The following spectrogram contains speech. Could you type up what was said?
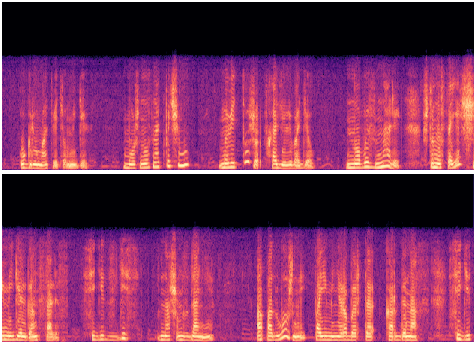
— угрюмо ответил Мигель. «Можно узнать, почему? Мы ведь тоже входили в отдел. Но вы знали, что настоящий Мигель Гонсалес сидит здесь, в нашем здании» а подложный по имени Роберто Карденас сидит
